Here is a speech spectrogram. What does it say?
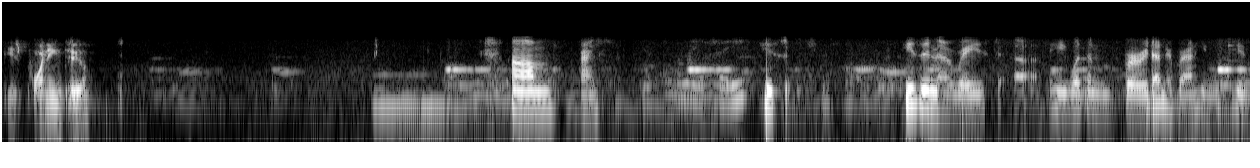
he's pointing to. Um, right. He's he's in a raised. Uh, he wasn't buried underground. He his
